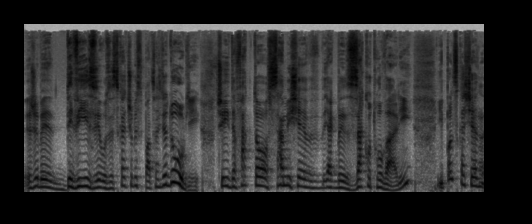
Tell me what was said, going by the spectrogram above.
żeby dywizy uzyskać, żeby spłacać te długi. Czyli de facto sami się jakby zakotłowali i Polska się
